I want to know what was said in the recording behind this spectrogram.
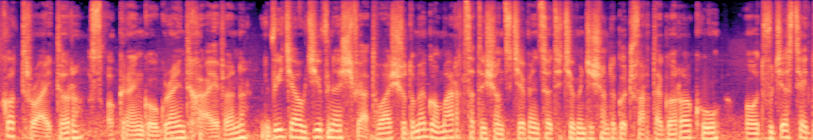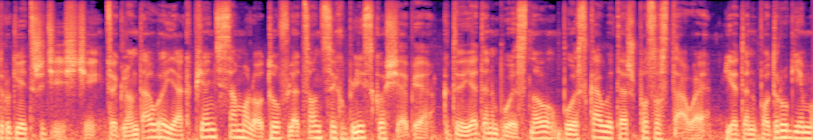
Scott Reiter z okręgu Grand Haven widział dziwne światła 7 marca 1994 roku o 22.30. Wyglądały jak pięć samolotów lecących blisko siebie. Gdy jeden błysnął, błyskały też pozostałe, jeden po drugim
